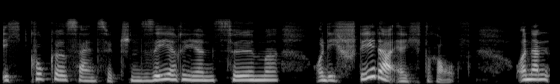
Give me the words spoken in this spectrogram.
ich gucke Science Fiction Serien, Filme und ich stehe da echt drauf. Und dann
